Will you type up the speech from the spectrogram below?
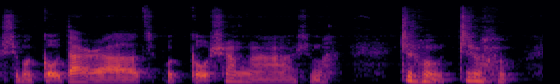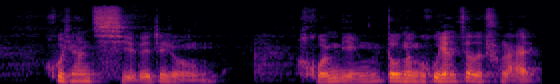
什么狗蛋儿啊，什么狗剩啊，什么这种这种互相起的这种魂名都能够互相叫得出来。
